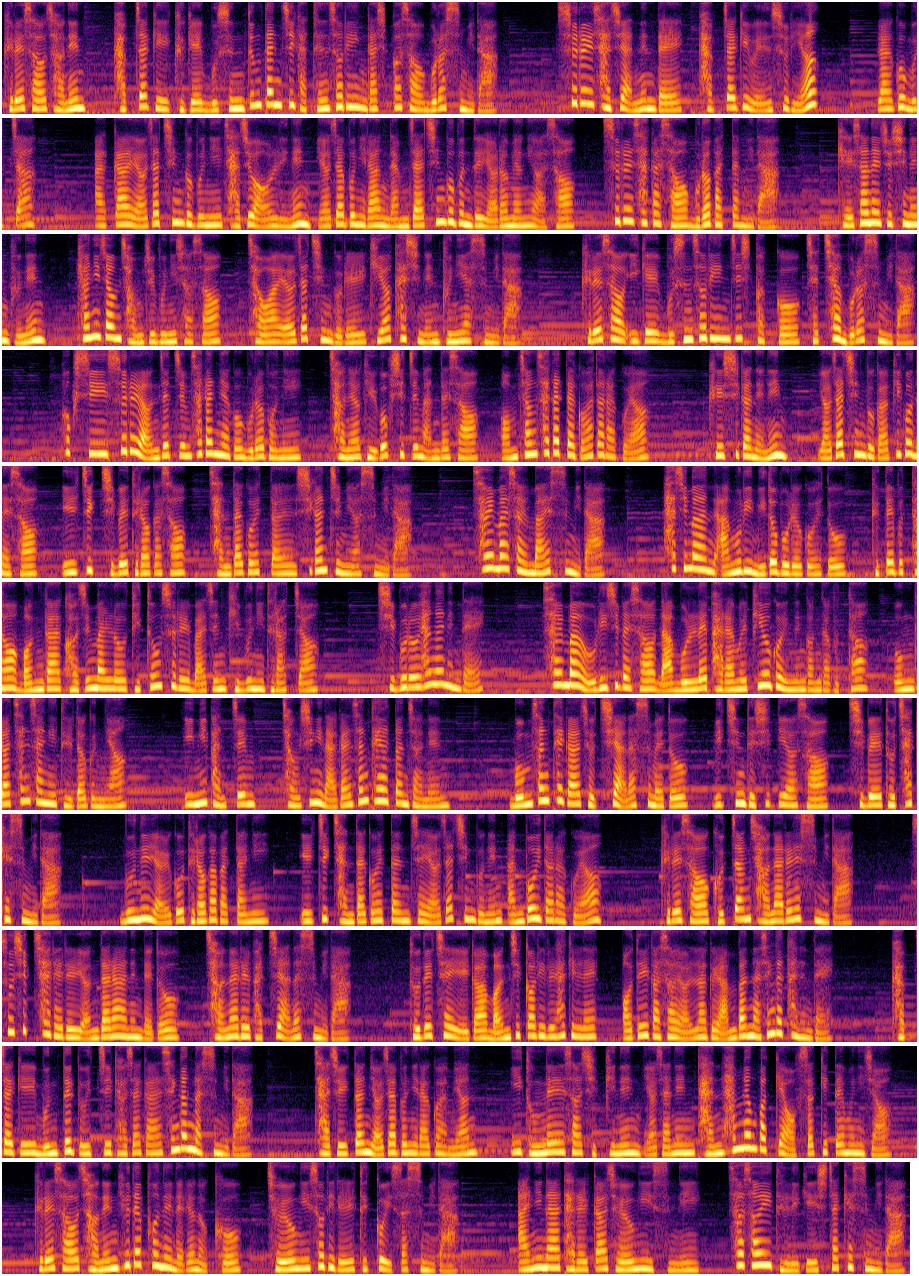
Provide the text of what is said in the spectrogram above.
그래서 저는 갑자기 그게 무슨 뚱딴지 같은 소리인가 싶어서 물었습니다. 술을 사지 않는데 갑자기 웬 술이요? 라고 묻자 아까 여자친구분이 자주 어울리는 여자분이랑 남자친구분들 여러 명이 와서 술을 사가서 물어봤답니다. 계산해 주시는 분은 편의점 점주분이셔서 저와 여자친구를 기억하시는 분이었습니다. 그래서 이게 무슨 소리인지 싶었고 재차 물었습니다. 혹시 술을 언제쯤 사갔냐고 물어보니 저녁 7시쯤 안 돼서 엄청 사갔다고 하더라고요. 그 시간에는 여자친구가 피곤해서 일찍 집에 들어가서 잔다고 했던 시간쯤이었습니다. 설마 설마 했습니다. 하지만 아무리 믿어보려고 해도 그때부터 뭔가 거짓말로 뒤통수를 맞은 기분이 들었죠. 집으로 향하는데 설마 우리 집에서 나 몰래 바람을 피우고 있는 건가부터 온갖 상상이 들더군요. 이미 반쯤 정신이 나간 상태였던 저는 몸 상태가 좋지 않았음에도 미친 듯이 뛰어서 집에 도착했습니다. 문을 열고 들어가 봤더니 일찍 잔다고 했던 제 여자친구는 안 보이더라고요. 그래서 곧장 전화를 했습니다. 수십 차례를 연달아 하는데도 전화를 받지 않았습니다. 도대체 얘가 뭔 짓거리를 하길래 어딜 가서 연락을 안 받나 생각하는데 갑자기 문득 윗집 여자가 생각났습니다. 자주 있던 여자분이라고 하면 이 동네에서 집히는 여자는 단 한 명밖에 없었기 때문이죠. 그래서 저는 휴대폰을 내려놓고 조용히 소리를 듣고 있었습니다. 아니나 다를까 조용히 있으니 서서히 들리기 시작했습니다.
